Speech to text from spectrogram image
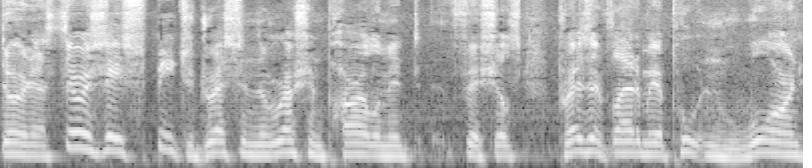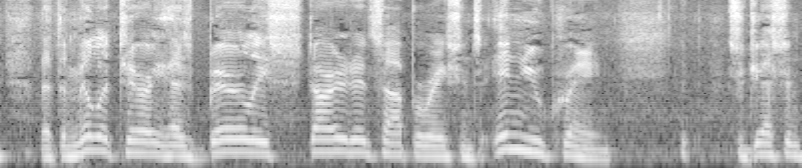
During a Thursday speech addressing the Russian parliament officials, President Vladimir Putin warned that the military has barely started its operations in Ukraine suggesting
